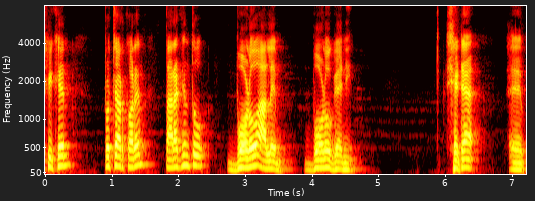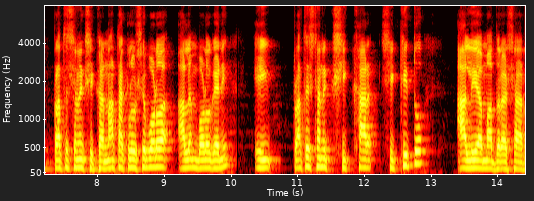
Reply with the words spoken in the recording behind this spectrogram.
শিখেন, প্রচার করেন, তারা কিন্তু বড় আলেম, বড় জ্ঞানী। সেটা প্রাতিষ্ঠানিক শিক্ষা না থাকলেও সে বড় আলেম, বড় জ্ঞানী। এই প্রাতিষ্ঠানিক শিক্ষার শিক্ষিত আলিয়া মাদ্রাসার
